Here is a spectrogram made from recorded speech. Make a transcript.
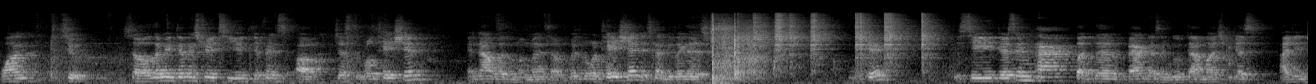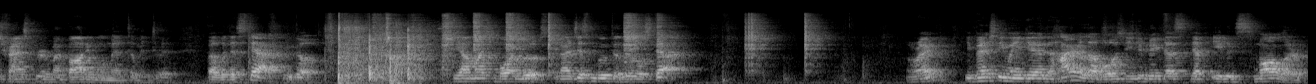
One, two. So let me demonstrate to you the difference of just the rotation and now with the momentum. With the rotation, it's gonna be like this. Okay? You see, there's impact, but the bag doesn't move that much because I didn't transfer my body momentum into it. But with the step, we go. See how much more it moves. And I just moved a little step. All right? Eventually, when you get into higher levels, you can make that step even smaller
